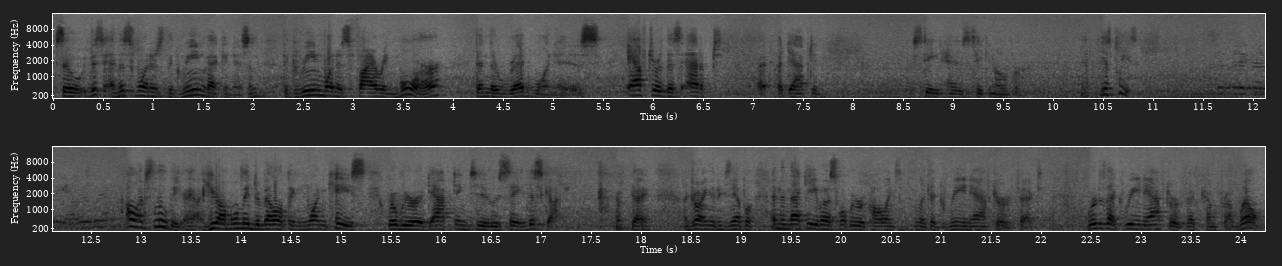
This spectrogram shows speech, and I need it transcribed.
So this and this one is the green mechanism. The green one is firing more than the red one is after this adapt, adapted state has taken over. Yeah? Yes, please. So it go the other way? Oh, absolutely. Uh, Here I'm only developing one case where we were adapting to, say, this guy. okay? I'm drawing an example. And then that gave us what we were calling something like a green after effect. Where does that green after effect come from? Well,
